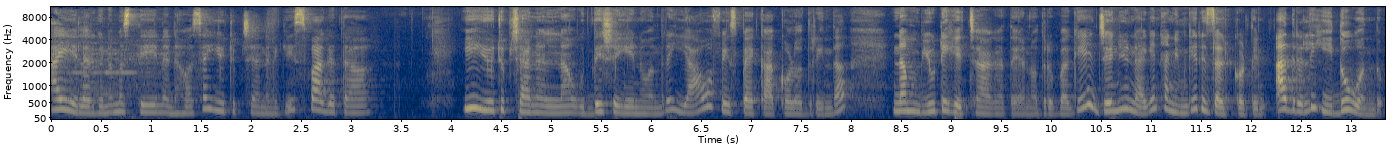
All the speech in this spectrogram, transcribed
ಹಾಯ್ ಎಲ್ಲರಿಗೂ ನಮಸ್ತೆ. ನನ್ನ ಹೊಸ ಯೂಟ್ಯೂಬ್ ಚಾನಲ್ಗೆ ಸ್ವಾಗತ. ಈ ಯೂಟ್ಯೂಬ್ ಚಾನಲ್ನ ಉದ್ದೇಶ ಏನು ಅಂದರೆ ಯಾವ ಫೇಸ್ ಪ್ಯಾಕ್ ಹಾಕ್ಕೊಳ್ಳೋದ್ರಿಂದ ನಮ್ಮ ಬ್ಯೂಟಿ ಹೆಚ್ಚಾಗತ್ತೆ ಅನ್ನೋದ್ರ ಬಗ್ಗೆ ಜೆನ್ಯೂನ್ ಆಗಿ ನಾನು ನಿಮಗೆ ರಿಸಲ್ಟ್ ಕೊಡ್ತೀನಿ. ಅದರಲ್ಲಿ ಇದು ಒಂದು.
